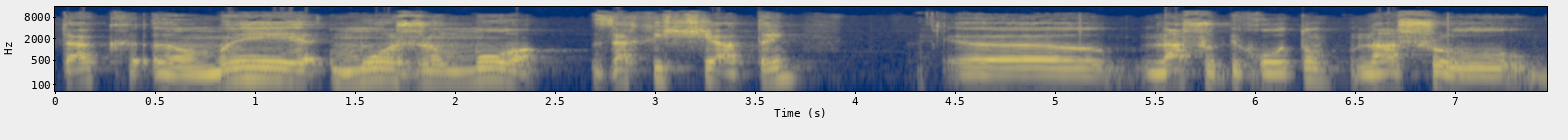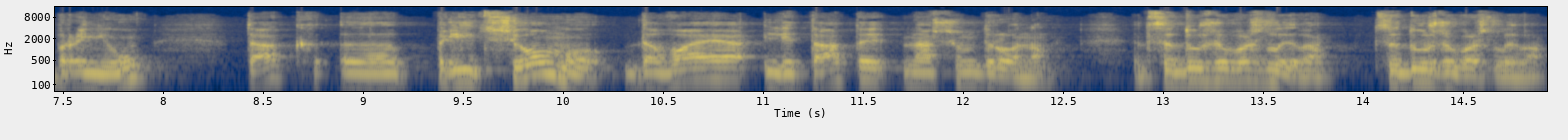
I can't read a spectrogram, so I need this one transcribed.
Так, е, ми можемо захищати е, нашу піхоту, нашу броню, так, е, при цьому даває літати нашим дроном. Це дуже важливо. Це дуже важливо.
